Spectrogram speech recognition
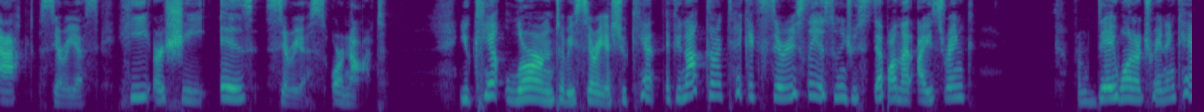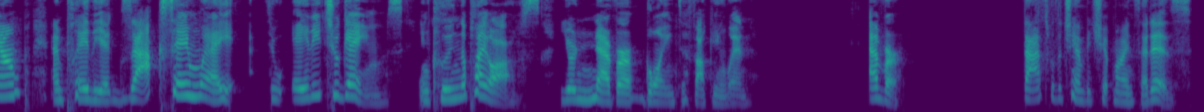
act serious. He or she is serious or not. You can't learn to be serious. You can't, if you're not going to take it seriously as soon as you step on that ice rink from day one of training camp and play the exact same way through 82 games, including the playoffs, you're never going to fucking win. Ever. That's what the championship mindset is.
